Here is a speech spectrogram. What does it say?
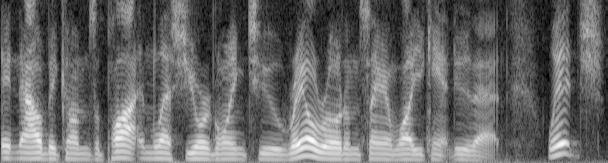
it now becomes a plot unless you're going to railroad them saying, "Well, you can't do that," which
